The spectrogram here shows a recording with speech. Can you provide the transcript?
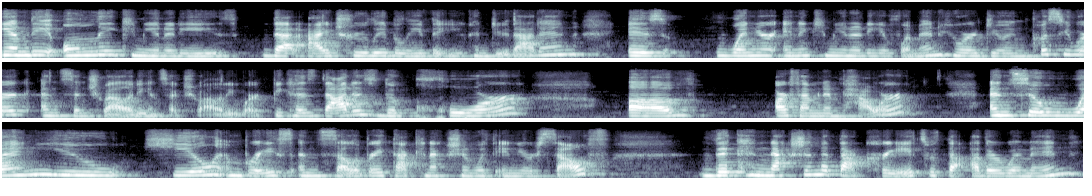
And the only communities that I truly believe that you can do that in is when you're in a community of women who are doing pussy work and sensuality and sexuality work, because that is the core of our feminine power. And so when you heal, embrace, and celebrate that connection within yourself, the connection that that creates with the other women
